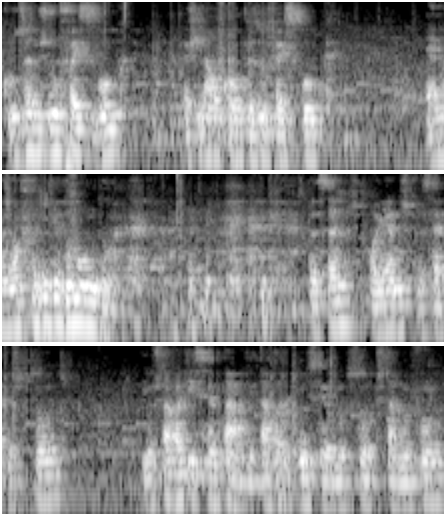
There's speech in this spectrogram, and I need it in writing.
Cruzamos no Facebook, afinal de contas o Facebook é a maior família do mundo. Passamos, olhamos para certas pessoas e eu estava aqui sentado e estava a reconhecer uma pessoa que está no fundo,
